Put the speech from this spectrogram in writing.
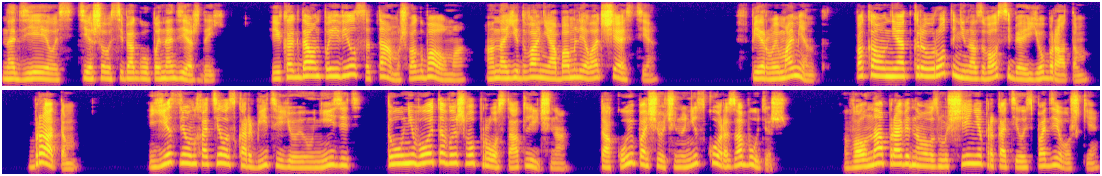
надеялась, тешила себя глупой надеждой. И когда он появился там, у шлагбаума, она едва не обомлела от счастья. В первый момент, пока он не открыл рот и не назвал себя ее братом. Братом. Если он хотел оскорбить ее и унизить, то у него это вышло просто отлично. Такую пощечину не скоро забудешь. Волна праведного возмущения прокатилась по девушке.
